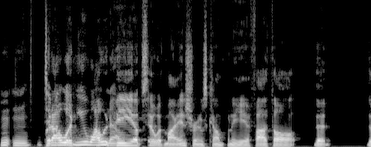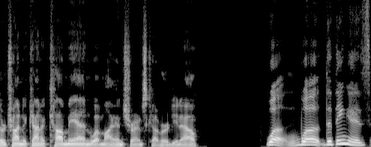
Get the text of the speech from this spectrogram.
Mm-mm. But I would, you I would know. be upset with my insurance company if I thought that they're trying to kind of come in what my insurance covered, you know? Well, well, the thing is,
